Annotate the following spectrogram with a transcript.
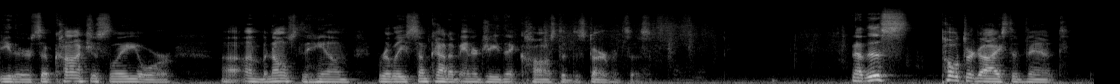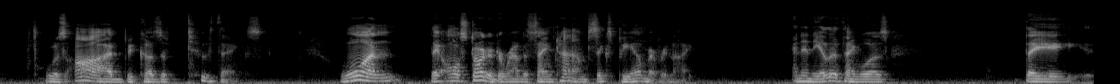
either subconsciously or uh, unbeknownst to him, released some kind of energy that caused the disturbances. Now, this poltergeist event was odd because of two things. One, they all started around the same time, 6 p.m. every night. And then the other thing was they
